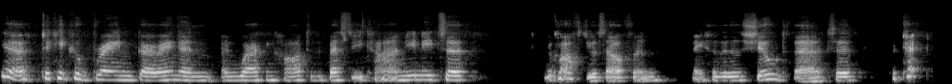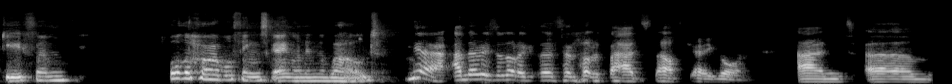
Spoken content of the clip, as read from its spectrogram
Yeah, to keep your brain going and, and working hard to the best that you can, you need to look after yourself and make sure there's a shield there to protect you from all the horrible things going on in the world. Yeah, and there is a lot of there's a lot of bad stuff going on, and um,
